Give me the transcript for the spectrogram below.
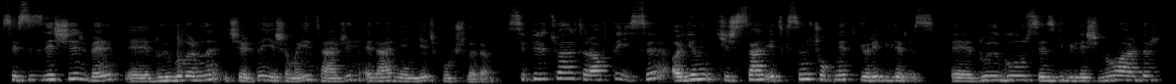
Sessizleşir ve e, duygularını içeride yaşamayı tercih eder yengeç burçları. Spiritüel tarafta ise ayın kişisel etkisini çok net görebiliriz. E, duygu, sezgi birleşimi vardır.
